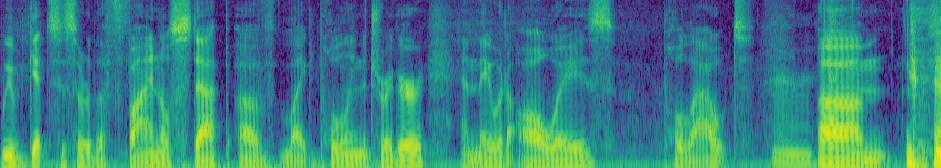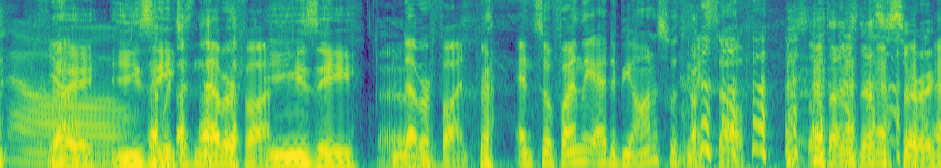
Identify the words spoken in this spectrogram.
We would get to sort of the final step of like pulling the trigger, and they would always pull out. Mm. Um, Hey, easy. Which is never fun. Easy. never Um, fun. And so finally, I had to be honest with myself. Sometimes necessary.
